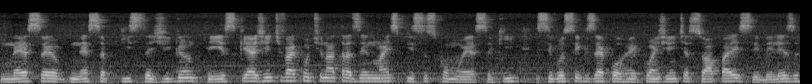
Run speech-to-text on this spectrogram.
nessa, nessa pista gigantesca e a gente vai continuar trazendo mais pistas como essa aqui. E se você quiser correr com a gente, é só aparecer, beleza?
